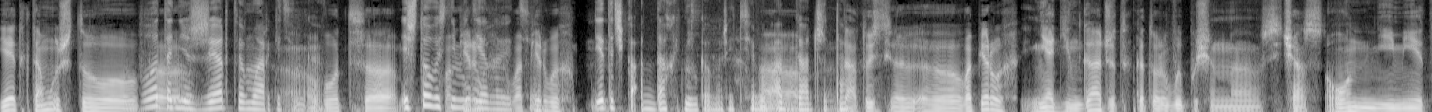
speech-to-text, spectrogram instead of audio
Я это к тому, что... Вот э, они, жертвы маркетинга. Вот... э, И что вы с ними делаете? Во-первых, Деточка, отдохни, говорите, вы, а, от гаджета. Да, то есть, э, э, во-первых, ни один гаджет, который выпущен э, сейчас, он не имеет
